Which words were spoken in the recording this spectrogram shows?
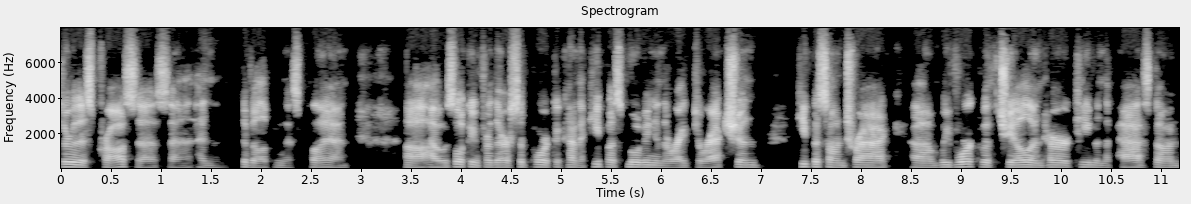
through this process and, and developing this plan. Uh, I was looking for their support to kind of keep us moving in the right direction, keep us on track. Um, we've worked with Jill and her team in the past on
